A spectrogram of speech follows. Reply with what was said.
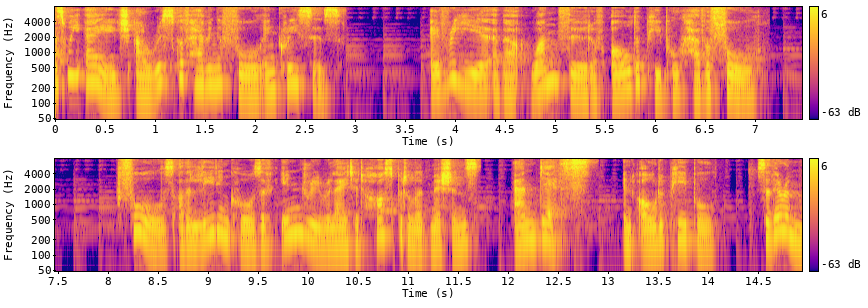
As we age, our risk of having a fall increases. Every year, about one third of older people have a fall. Falls are the leading cause of injury related hospital admissions and deaths in older people, so they're a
